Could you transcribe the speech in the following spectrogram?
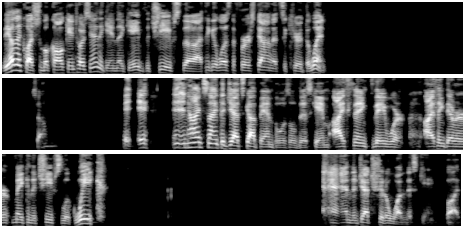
the other questionable call came towards the end of the game that gave the Chiefs the I think it was the first down that secured the win. So it, it, in hindsight, the Jets got bamboozled this game. I think they were, I think they were making the Chiefs look weak. And the Jets should have won this game, but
